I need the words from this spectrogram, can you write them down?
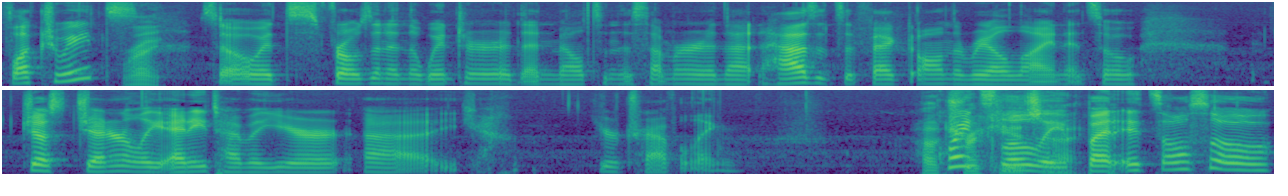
fluctuates. Right. So it's frozen in the winter and then melts in the summer, and that has its effect on the rail line. And so, just generally, any time of year, uh, you're traveling How quite slowly, is that? but it's also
